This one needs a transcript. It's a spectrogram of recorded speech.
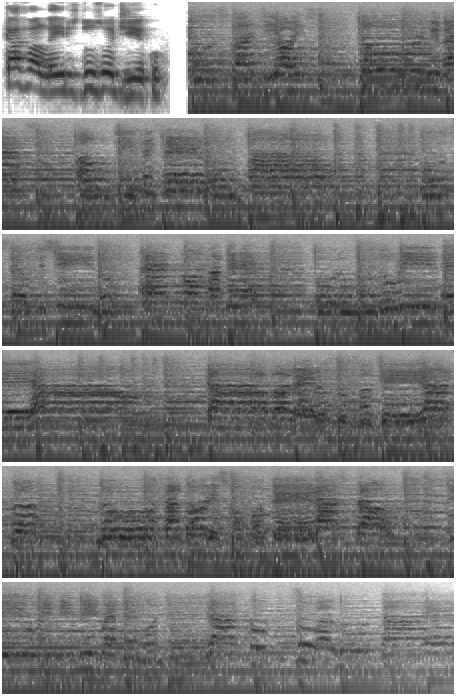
Cavaleiros do Zodíaco. Guardiões do universo vencer o lutadores com poder astral. Se o inimigo é demoníaco, sua luta é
